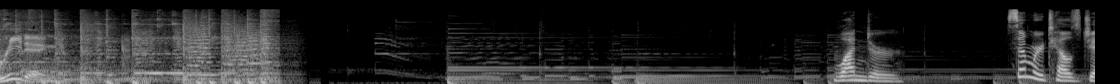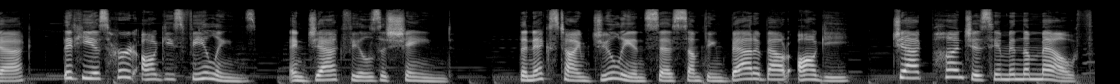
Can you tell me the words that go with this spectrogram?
Reading Wonder. Summer tells Jack that he has hurt Augie's feelings, and Jack feels ashamed. The next time Julian says something bad about Augie, Jack punches him in the mouth.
